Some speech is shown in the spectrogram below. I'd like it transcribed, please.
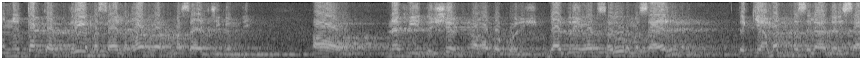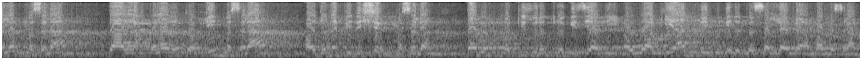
ان تک درې مسائل غټ غټ مسائل چې کوم دي او نفي د شرک هغه به کول شي دا درې غټ څلور مسائل د قیامت مسله د رسالت مسله د الله تعالی د توحید مسله او د نفي د شرک مسله دا په مکی صورتونو کې زیات دي او واقعیات په کې د تسلی پیغمبر اسلام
